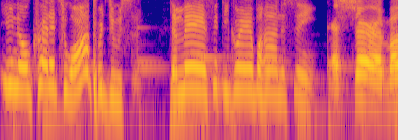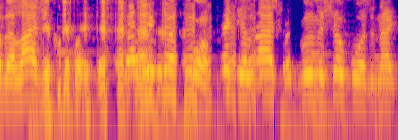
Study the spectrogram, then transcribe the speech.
you know credit to our producer, the man fifty grand behind the scene? Yes, sir. Mother Elijah Cooper. Gotta give it up to him. Thank you, Elijah, for doing the show for us tonight.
